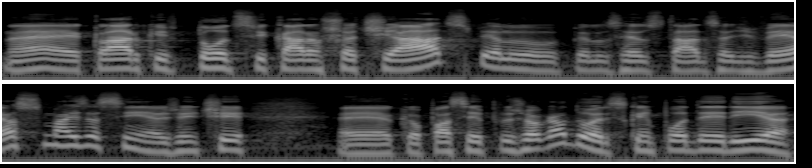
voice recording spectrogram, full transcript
Né? É claro que todos ficaram chateados pelo, pelos resultados adversos, mas assim, a gente, é, o que eu passei para os jogadores, quem poderia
